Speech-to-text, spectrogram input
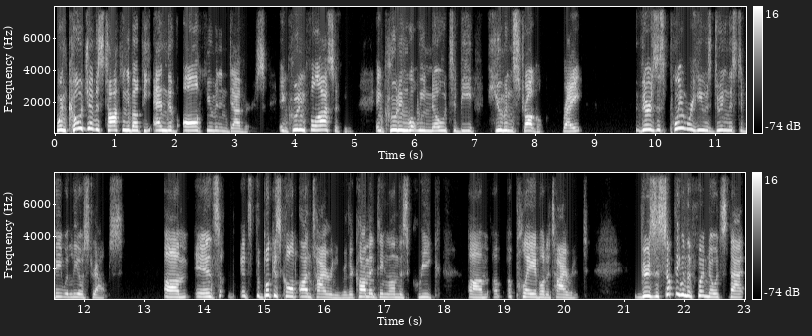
when Kojève is talking about the end of all human endeavors, including philosophy, including what we know to be human struggle, right? there's this point where he was doing this debate with Leo Strauss. Um, it's it's the book is called On Tyranny, where they're commenting on this Greek um a, a play about a tyrant. There's something in the footnotes that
